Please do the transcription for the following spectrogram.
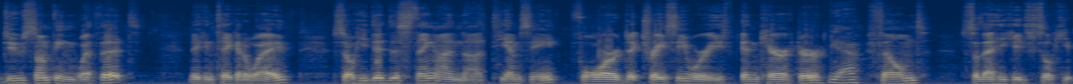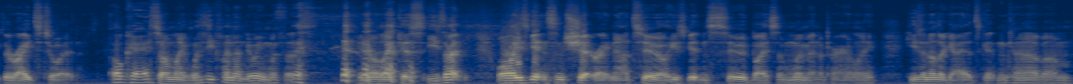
do something with it, they can take it away. So he did this thing on uh, TCM for Dick Tracy, where he's in character, Yeah. filmed, so that he could still keep the rights to it. Okay. So I'm like, what does he plan on doing with this? You know, like, cause he's not. Well, he's getting some shit right now too. He's getting sued by some women. Apparently, he's another guy that's getting kind of um.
